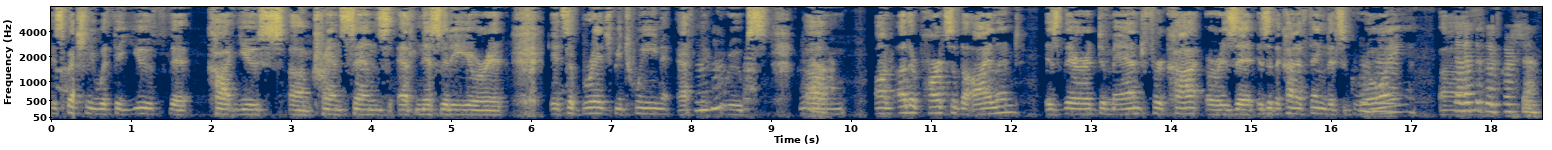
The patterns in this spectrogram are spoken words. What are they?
especially with the youth, that khat use um, transcends ethnicity or it it's a bridge between ethnic Mhm. groups. Um, on other parts of the island, is there a demand for khat or is it is it the kind of thing that's mm-hmm. growing? Yeah, that's a good question.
